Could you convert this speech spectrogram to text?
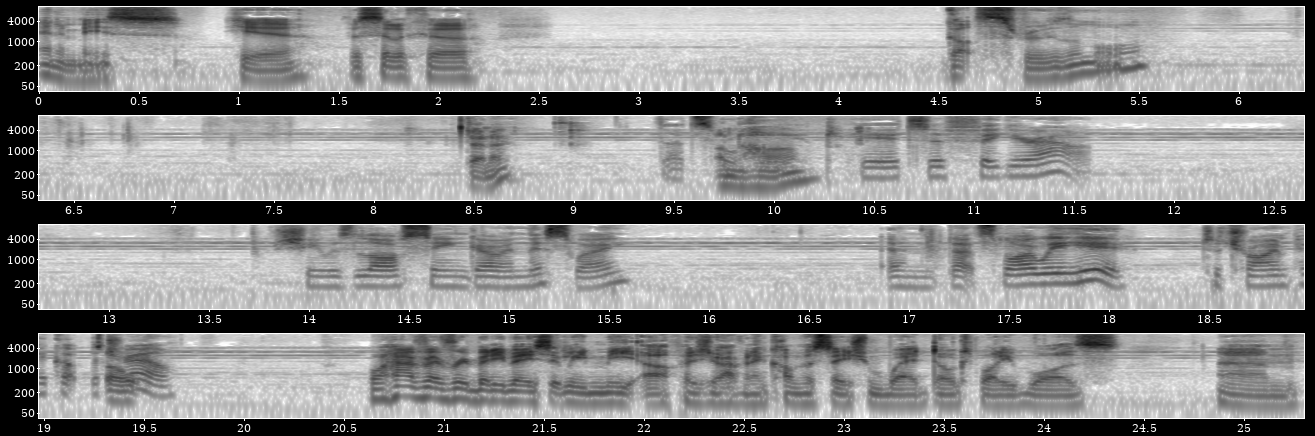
enemies here. Vasilka got through them all. Don't know. That's what Unharmed? we're here to figure out. She was last seen going this way, and that's why we're here to try and pick up the So- trail. We'll have everybody basically meet up as you're having a conversation where Dog's body was. Um,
